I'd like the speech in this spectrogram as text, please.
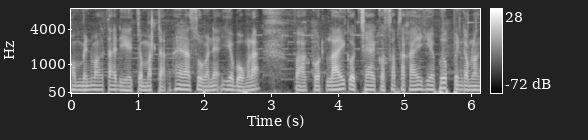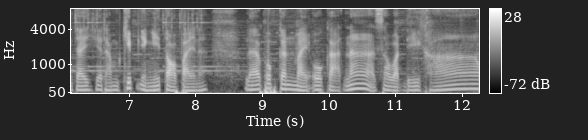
comment ไว้ใต้นี้จะมาจัดให้นะส่วนวันนี้เฮียบวกมาแล้วฝากกดไลค์กดแชร์กด Subscribe ให้เฮียเพื่อเป็นกำลังใจเฮียทำคลิปอย่างนี้ต่อไปนะ แล้วพบกันใหม่โอกาสหน้าสวัสดีครับ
